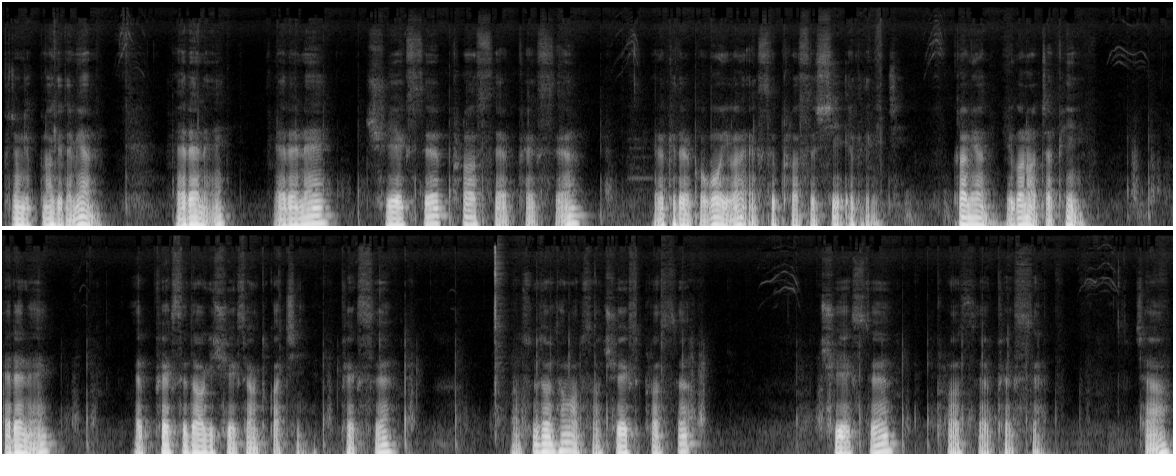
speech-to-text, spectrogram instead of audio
부정적분 하게 되면 ln에 ln에 gx 플러스 fx 이렇게 될 거고 이건 x 플러스 c 이렇게 되겠지. 그러면 이거는 어차피 ln에 fx 더하기 gx랑 똑같이 fx 어, 순서는 상관없어. gx 플러스 gx 플러스 fx. 자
